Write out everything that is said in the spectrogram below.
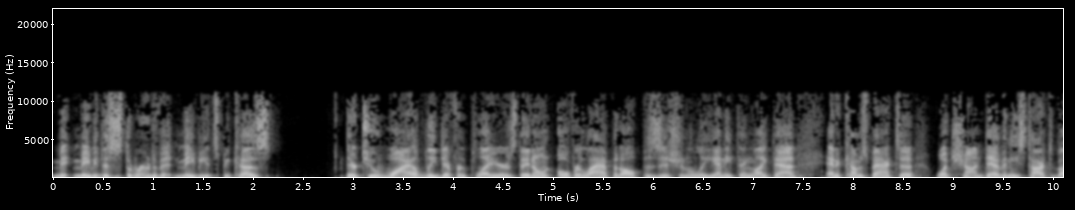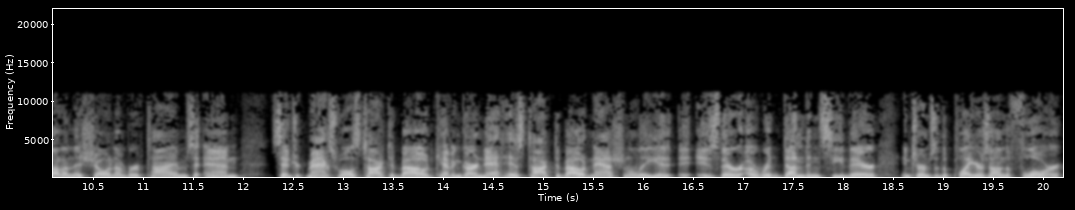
maybe this is the root of it. Maybe it's because they're two wildly different players. They don't overlap at all positionally, anything like that. And it comes back to what Sean Deveney's talked about on this show a number of times and Cedric Maxwell's talked about, Kevin Garnett has talked about nationally. Is there a redundancy there in terms of the players on the floor?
